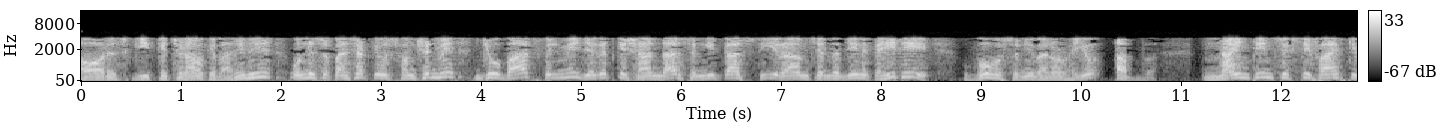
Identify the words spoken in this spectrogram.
और इस गीत के चुनाव के बारे में 1965 के उस फ़ंक्शन में जो बात फिल्मी जगत के शानदार संगीतकार सी रामचंद्र जी ने कही थी, वो सुनिए बहनों भाइयों, अब 1965 की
